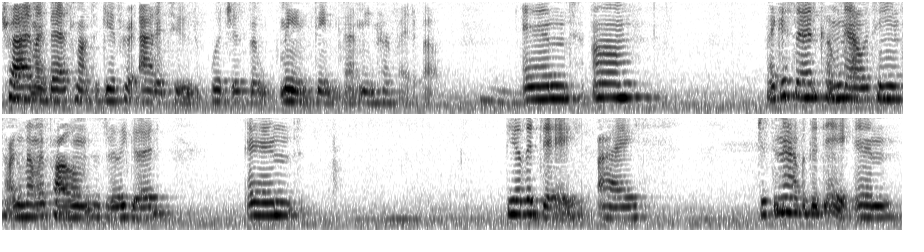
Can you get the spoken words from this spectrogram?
try my best not to give her attitude, which is the main thing that me and her fight about. And um, like I said, coming to Alateen, talking about my problems is really good. And the other day, I just didn't have a good day, and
